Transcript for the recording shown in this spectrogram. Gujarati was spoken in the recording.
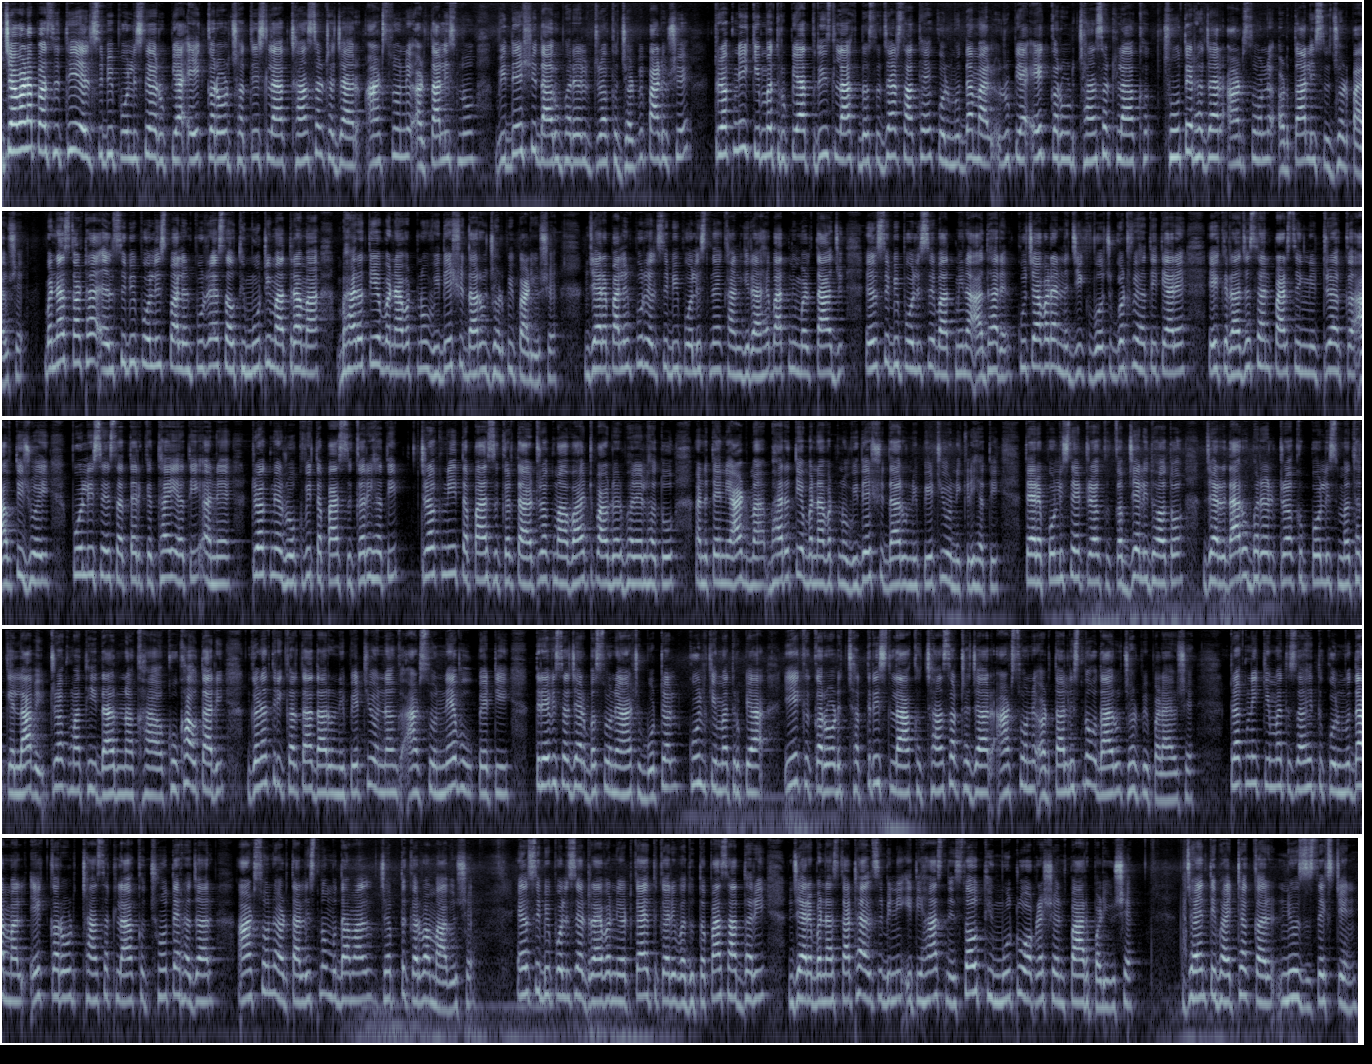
કુચાવાડા પાસેથી એલસીબી પોલીસે રૂપિયા એક કરોડ છત્રીસ લાખ છાસઠ હજાર આઠસો ને અડતાલીસનું વિદેશી દારૂ ભરેલ ટ્રક ઝડપી પાડ્યું છે. ટ્રકની કિંમત રૂપિયા ત્રીસ લાખ દસ હજાર સાથે કુલ મુદ્દામાલ રૂપિયા એક કરોડ છાસઠ લાખ છોતેર હજાર આઠસો અડતાલીસ ઝડપાયો છે. બનાસકાંઠા એલસીબી પોલીસ પાલનપુરને સૌથી મોટી માત્રામાં ભારતીય બનાવટનું વિદેશી દારૂ ઝડપી પાડ્યું છે. જ્યારે પાલનપુર એલસીબી પોલીસને ખાનગી રાહે બાતમી મળતા જ એલસીબી પોલીસે બાતમીના આધારે કુચાવાડા નજીક વોચ ગોઠવી હતી ત્યારે એક રાજસ્થાન પાર્સિંગની ટ્રક આવતી જોઈ પોલીસે સતર્ક થઈ હતી અને ટ્રકને રોકવી તપાસ કરી હતી. ટ્રકની તપાસ કરતા ટ્રકમાં વ્હાઇટ પાવડર ભરેલ હતો અને તેની આડમાં ભારતીય બનાવટનો વિદેશી દારૂની પેટીઓ નીકળી હતી. ત્યારે પોલીસે ટ્રક કબજે લીધો હતો. જ્યારે દારૂ ભરેલ ટ્રક પોલીસ મથકે લાવી ટ્રકમાંથી દારૂના ખોખા ઉતારી ગણતરી કરતા દારૂની પેટીઓ નંગ આઠસો નેવું પેટી ત્રેવીસ હજાર બસો ને આઠ બોટલ, કુલ કિંમત રૂપિયા એક કરોડ છત્રીસ લાખ છાસઠ હજાર આઠસો ને અડતાલીસનો દારૂ ઝડપી પડાયો છે. ટ્રકની કિંમત સહિત કુલ મુદ્દામાલ એક કરોડ છાસઠ લાખ છોતેર હજાર આઠસો ને અડતાલીસનો મુદ્દામાલ જપ્ત કરવામાં આવ્યો છે. એલસીબી પોલીસે ડ્રાઈવરની અટકાયત કરી વધુ તપાસ હાથ ધરી, જ્યારે બનાસકાંઠા એલસીબીની ઇતિહાસની સૌથી મોટું ઓપરેશન પાર પડ્યું છે. Jayantibhai Thakkar, news sixteen.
